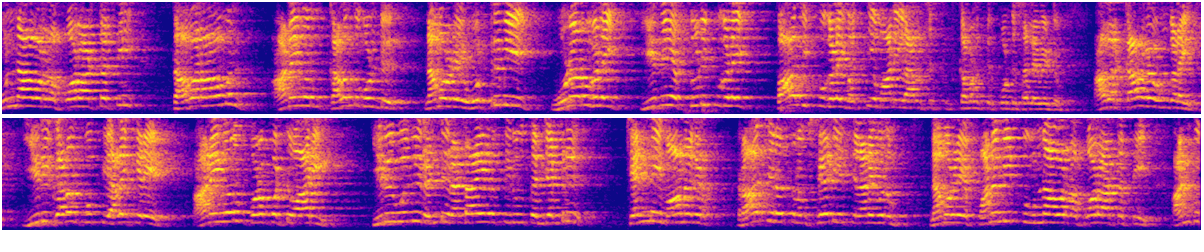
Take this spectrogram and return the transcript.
உண்ணாவிரத போராட்டத்தில் தவறாமல் அனைவரும் கலந்து கொண்டு நம்மளுடைய ஒற்றுமையை உணர்வுகளை இதய துடிப்புகளை பாதிப்புகளை மத்திய மாநில அரசுக்கு கவனத்தில் கொண்டு செல்ல வேண்டும். அதற்காக உங்களை இரு கரம் கூப்பி அழைக்கிறேன். அனைவரும் புறப்பட்டு வாரி. இருபது ரெண்டு ரெண்டாயிரத்தி இருபத்தி அஞ்சு அன்று சென்னை மாநகர் ராஜரத்னம் ஸ்டேடியத்தில் நடைபெறும் நம்முடைய பணமீட்பு உண்ணாவிரத போராட்டத்தில் அன்பு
